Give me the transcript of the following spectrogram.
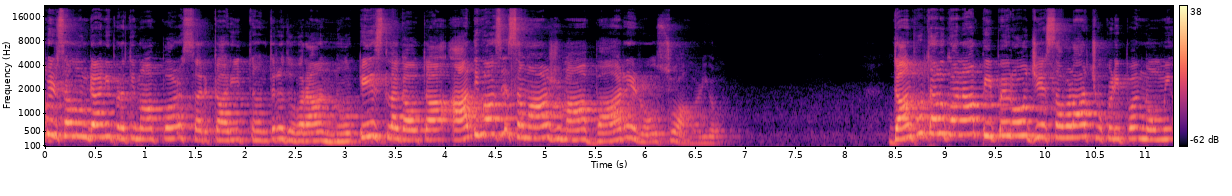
બિરસા મુંડાની પ્રતિમા પર સરકારી તંત્ર દ્વારા નોટિસ લગાવતા આદિવાસી સમાજમાં ભારે રોષ જોવા મળ્યો. ધાનપુર તાલુકાના પીપેરો જે સવળા ચોકડી પર નવમી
